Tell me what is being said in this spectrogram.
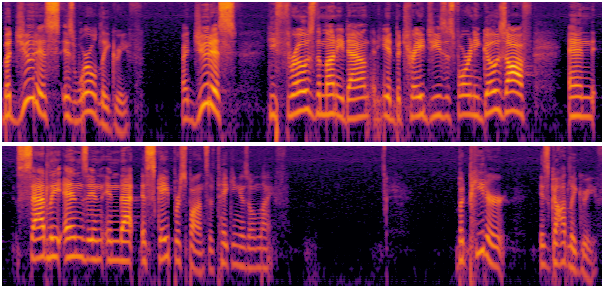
But Judas is worldly grief. Right? Judas, he throws the money down that he had betrayed Jesus for, and he goes off and sadly ends in, in that escape response of taking his own life. But Peter is godly grief.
